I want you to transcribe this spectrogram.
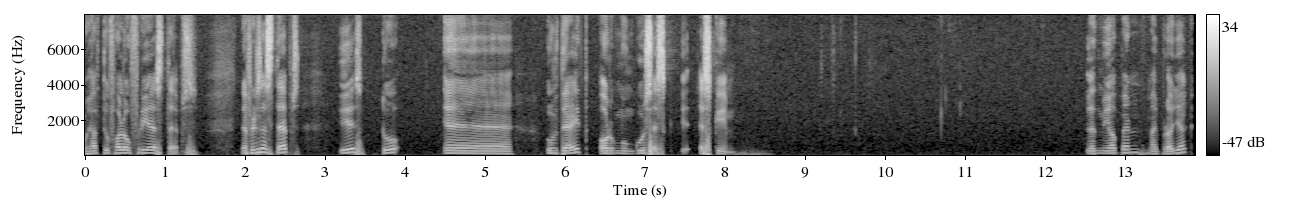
We have to follow three steps. The first step is to uh, update our Mongoose scheme. Let me open my project.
